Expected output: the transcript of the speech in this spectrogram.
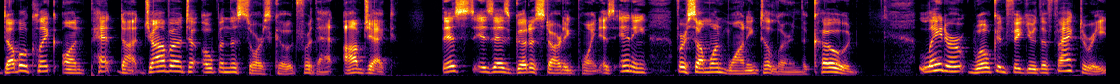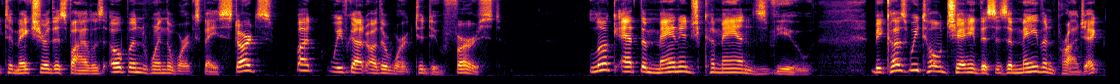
Double-click on pet.java to open the source code for that object. This is as good a starting point as any for someone wanting to learn the code. Later, we'll configure the factory to make sure this file is opened when the workspace starts, but we've got other work to do first. Look at the Manage Commands view. Because we told Che this is a Maven project,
